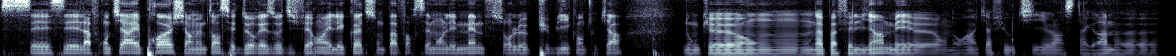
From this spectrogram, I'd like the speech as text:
c'est la frontière est proche et en même temps c'est deux réseaux différents et les codes sont pas forcément les mêmes sur le public en tout cas. Donc euh, on n'a pas fait le lien, mais euh, on aura un café outil euh, Instagram. euh,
